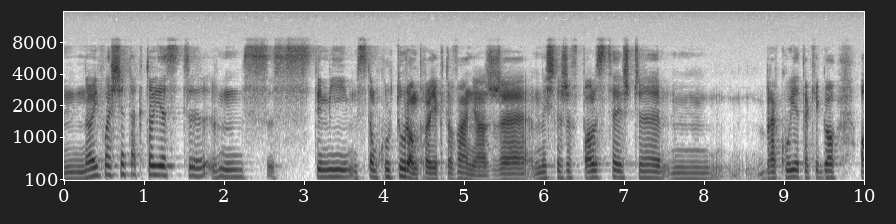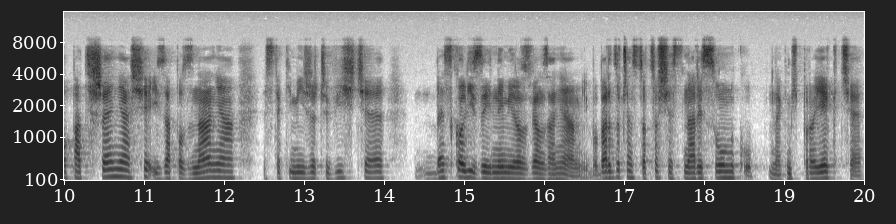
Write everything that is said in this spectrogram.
No i właśnie tak to jest z, z, tymi, z tą kulturą projektowania, że myślę, że w Polsce jeszcze brakuje takiego opatrzenia się i zapoznania z takimi rzeczywiście bezkolizyjnymi rozwiązaniami, bo bardzo często coś jest na rysunku, na jakimś projekcie,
